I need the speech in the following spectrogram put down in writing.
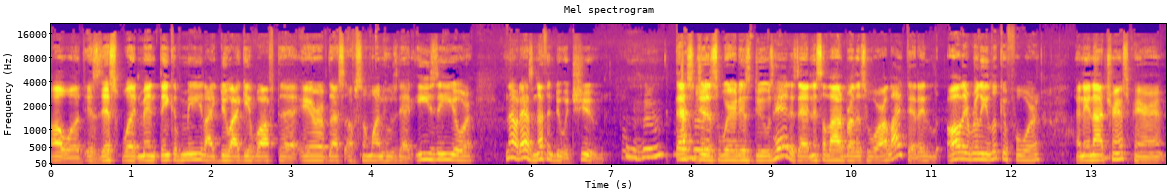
"Oh, well, is this what men think of me? Like, do I give off the air of that of someone who's that easy?" Or no, that has nothing to do with you. Mm-hmm. That's just where this dude's head is at, and it's a lot of brothers who are like that. They, all they're really looking for, and they're not transparent.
